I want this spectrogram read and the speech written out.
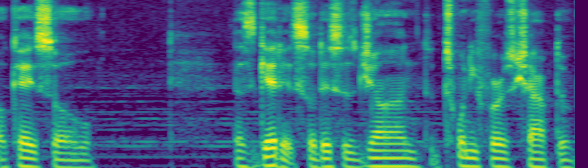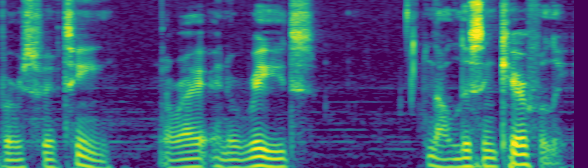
Okay, so Let's get it. So this is John, the 21st chapter, verse 15. All right. And it reads, now listen carefully.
